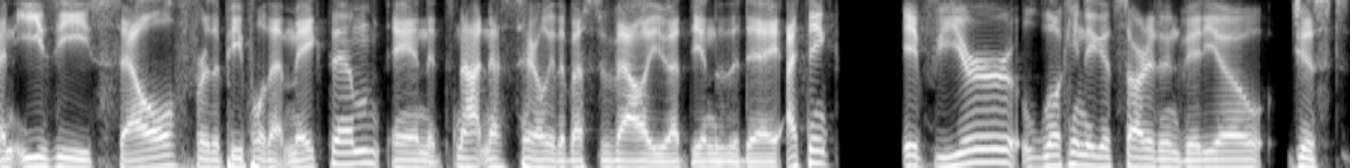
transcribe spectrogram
an easy sell for the people that make them, and it's not necessarily the best value at the end of the day. I think if you're looking to get started in video, just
